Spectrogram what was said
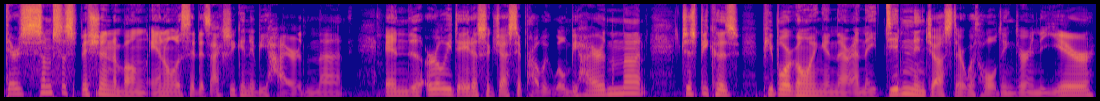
there's some suspicion among analysts that it's actually going to be higher than that. And the early data suggests it probably will be higher than that, just because people are going in there and they didn't adjust their withholding during the year,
